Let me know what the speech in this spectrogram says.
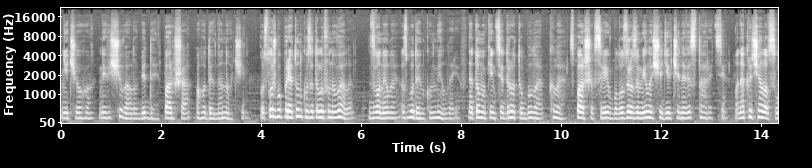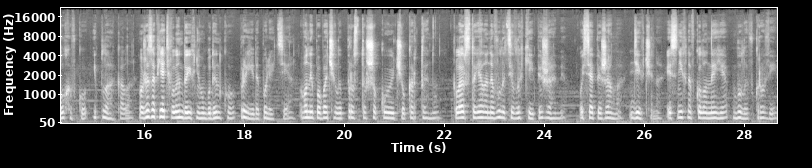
Нічого не віщувало біди. Перша година ночі. У службу порятунку зателефонували. Дзвонили з будинку Міллерів. На тому кінці дроту була Клер. З перших слів було зрозуміло, що дівчина вістариться. Вона кричала в слухавку і плакала. Уже за п'ять хвилин до їхнього будинку приїде поліція. Вони побачили просто шокуючу картину. Клер стояла на вулиці в легкій піжамі. Уся піжама, дівчина, і сніг навколо неї були в крові.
